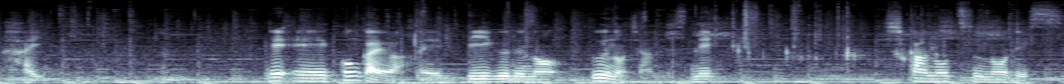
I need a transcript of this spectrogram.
はいで、えー、今回は、えー、ビーグルのウーノちゃんですね。鹿の角です。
